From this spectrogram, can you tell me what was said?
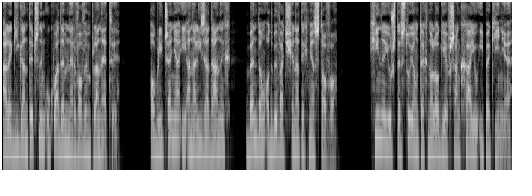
ale gigantycznym układem nerwowym planety. Obliczenia i analiza danych będą odbywać się natychmiastowo. Chiny już testują technologię w Szanghaju i Pekinie.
